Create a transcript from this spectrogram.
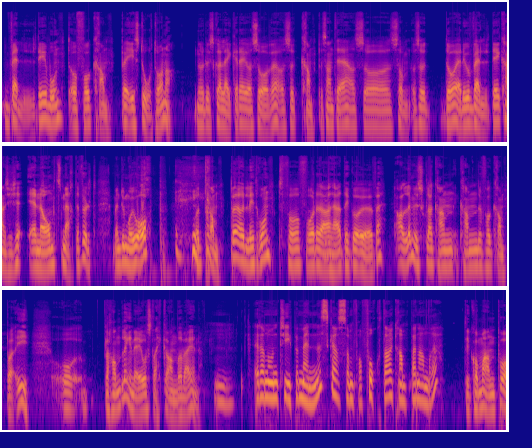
veldig vondt å få krampe i stortåna når du skal legge deg og sove, og så krampes han til, og så sovner og så, Da er det jo veldig Kanskje ikke enormt smertefullt, men du må jo opp og trampe litt rundt for å få det der her til å gå over. Alle muskler kan, kan du få krampe i, og behandlingen er jo å strekke andre veien. Er det noen type mennesker som får fortere krampe enn andre? Det kommer an på.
